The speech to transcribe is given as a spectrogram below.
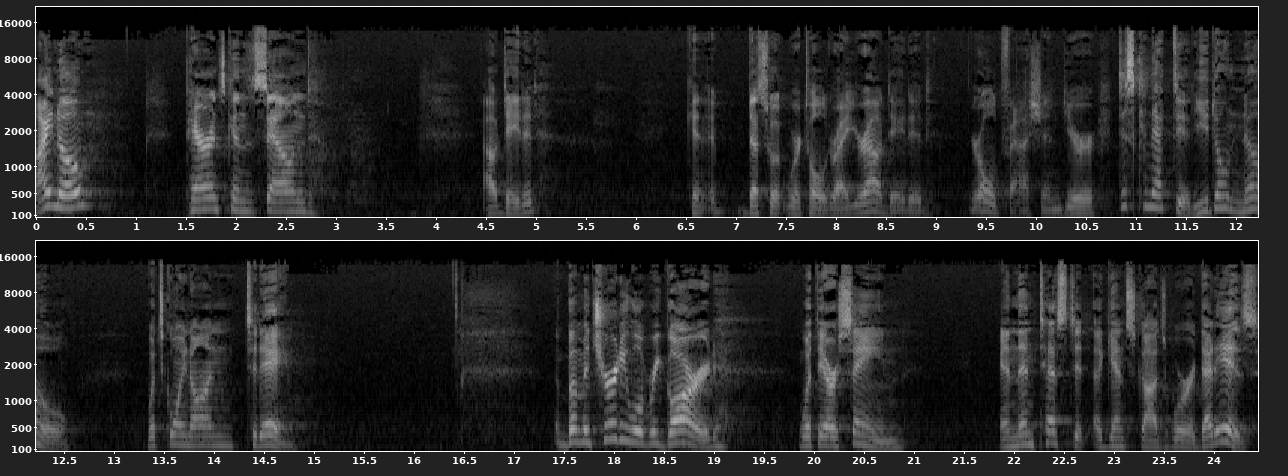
I know parents can sound outdated. Can, that's what we're told, right? You're outdated. You're old fashioned. You're disconnected. You don't know what's going on today. But maturity will regard what they are saying and then test it against God's word. That is,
